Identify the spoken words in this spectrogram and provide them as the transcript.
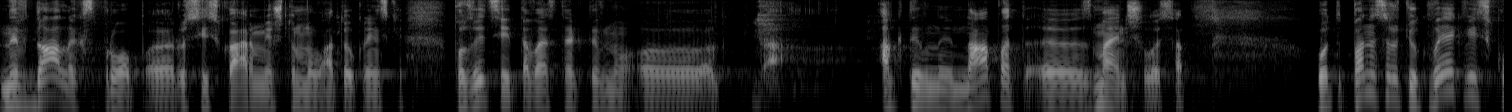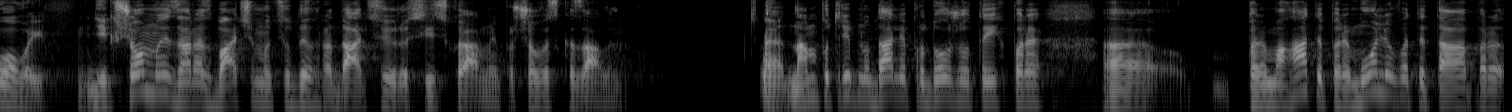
невдалих спроб російської армії штурмувати українські позиції та вести активну активний напад зменшилося. От, пане Сиротюк, ви як військовий, якщо ми зараз бачимо цю деградацію російської армії, про що ви сказали, е, нам потрібно далі продовжувати їх пере, е, перемагати, перемолювати та пере,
